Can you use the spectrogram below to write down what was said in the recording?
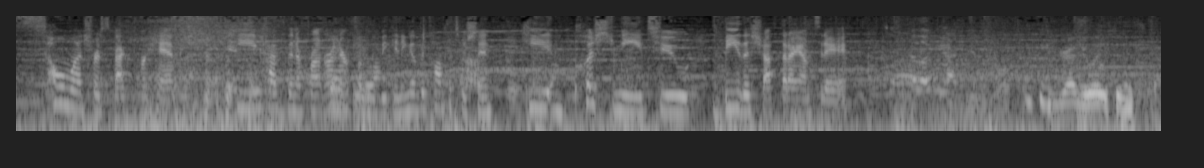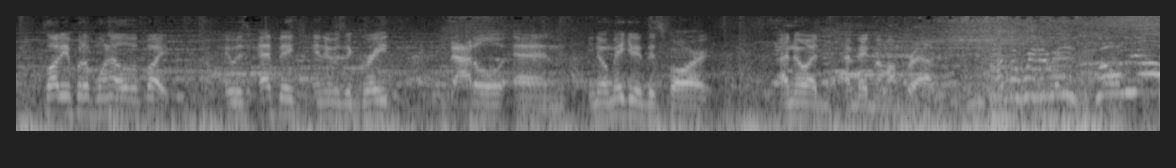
so much respect for him. he has been a front runner from the beginning of the competition. He pushed me to be the chef that I am today. I love you. Congratulations. Claudia put up one hell of a fight. It was epic and it was a great battle and you know making it this far, I know I, I made my mom proud. And the winner is Claudia!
